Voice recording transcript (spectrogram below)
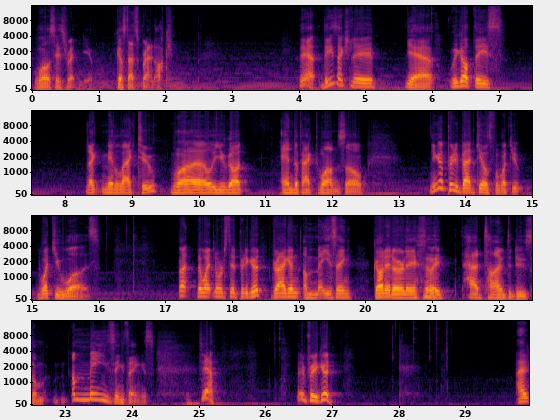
was his retinue. Because that's Brannock. Yeah, these actually... Yeah, we got these like middle act 2 while you got end of act 1 so you got pretty bad kills for what you what you was but the wight lords did pretty good dragon amazing got it early so it had time to do some amazing things so yeah they're pretty good i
